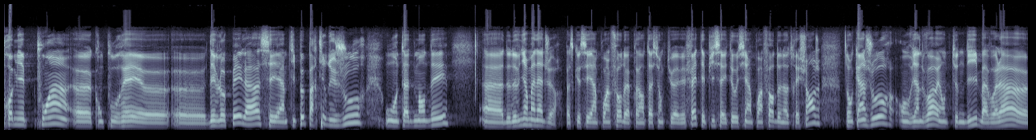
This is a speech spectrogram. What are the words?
premier point euh, qu'on pourrait euh, euh, développer là, c'est un petit peu partir du jour où on t'a demandé de devenir manager, parce que c'est un point fort de la présentation que tu avais faite, et puis ça a été aussi un point fort de notre échange. Donc un jour, on vient te voir et on te dit, bah voilà,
